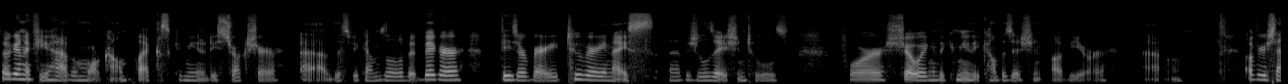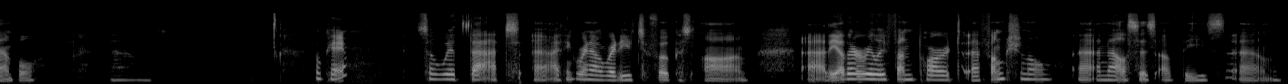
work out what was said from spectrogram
So again, if you have a more complex community structure, uh, this becomes a little bit bigger. These are very two very nice uh, visualization tools for showing the community composition of your um, of your sample. Um, okay, so with that, uh, I think we're now ready to focus on uh, the other really fun part, uh, functional uh, analysis of these um,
